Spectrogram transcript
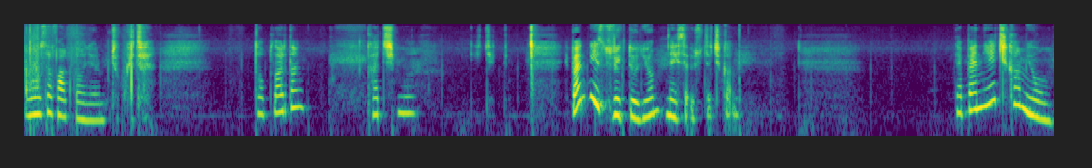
Ama o sefer farklı oynuyorum. Çok kötü. Toplardan kaç mı diyecektim. Ben niye sürekli ölüyorum? Neyse üste çıkalım. Ya ben niye çıkamıyorum?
